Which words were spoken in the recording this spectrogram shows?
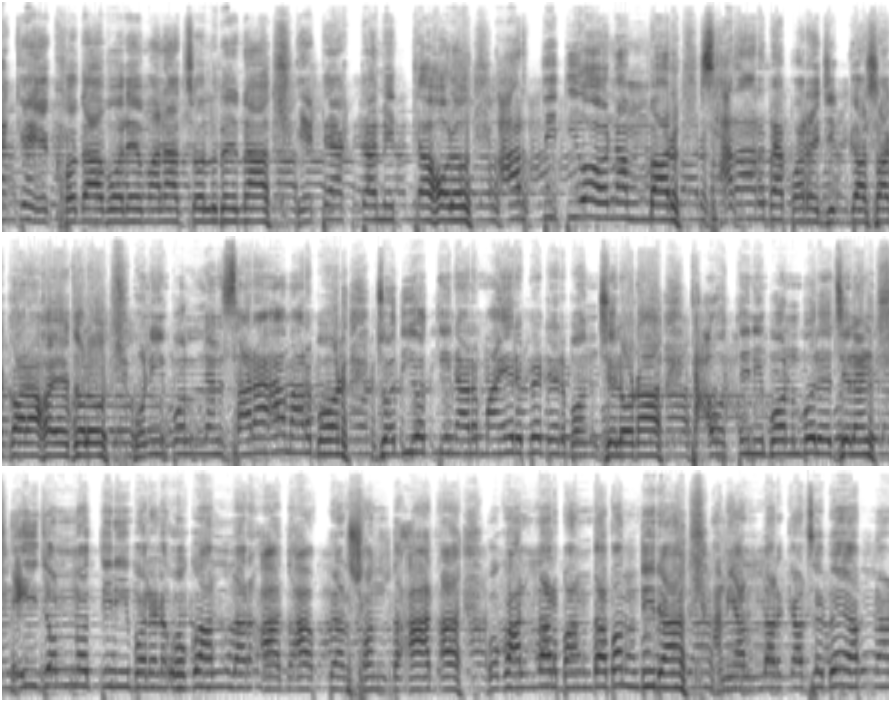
তাকে খোদা বলে মানা চলবে না। এটা একটা মিথ্যা হলো। আর তৃতীয় নাম্বার, সারার ব্যাপারে জিজ্ঞাসা করা হয়েছিল। উনি বললেন, সারা আমার বোন, যদিও তিনার মায়ের পেটের বোন ছিল না, তাও তিনি বোন বলেছিলেন। এই জন্য তিনি বলেন, ওগো আল্লাহর আদ, আপনার সন্তান, আদ ওগো আল্লাহর বান্দা, বান্দিরা, আমি আল্লাহর কাছে বে আপনার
